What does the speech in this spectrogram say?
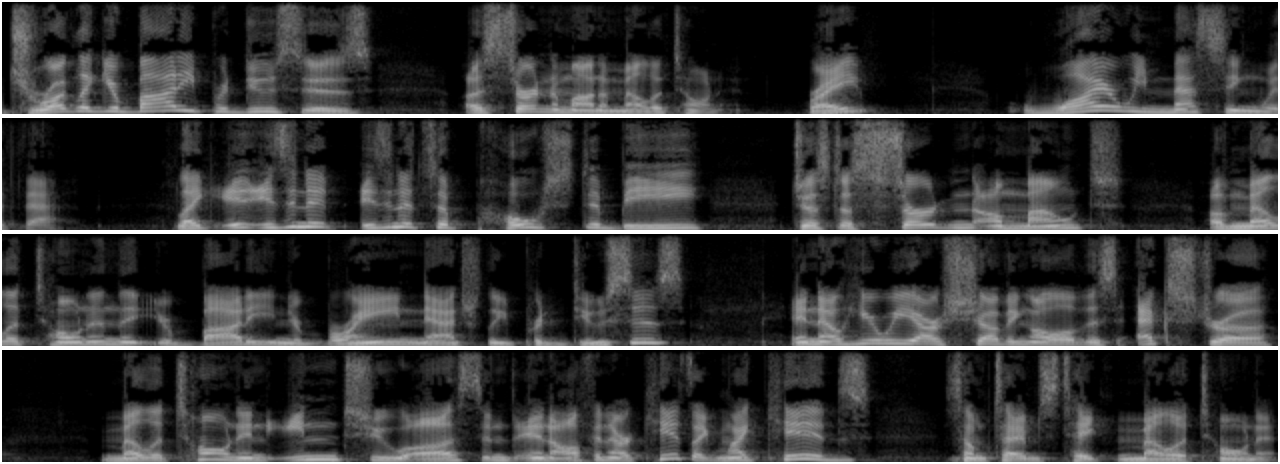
drug? Like, your body produces a certain amount of melatonin, right? Mm-hmm. Why are we messing with that? Like, isn't it isn't it supposed to be just a certain amount of melatonin that your body and your brain naturally produces? And now here we are shoving all of this extra melatonin into us and, and often our kids. Like my kids sometimes take melatonin.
